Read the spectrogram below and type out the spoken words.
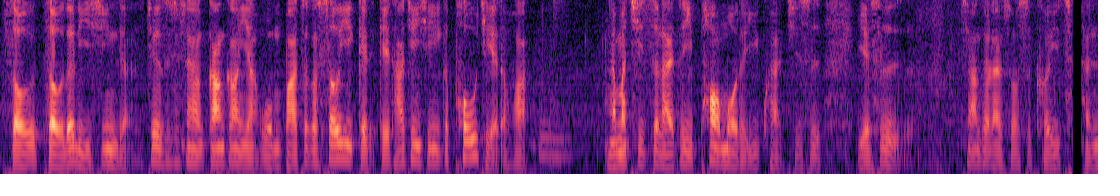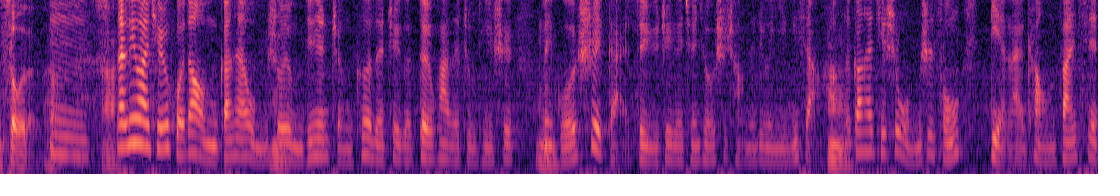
走走的理性的，就是像刚刚一样，我们把这个收益给给它进行一个剖解的话，嗯，那么其实来自于泡沫的一块，其实也是。相对来说是可以承受的。嗯，那另外，其实回到我们刚才我们说，我们今天整个的这个对话的主题是美国税改对于这个全球市场的这个影响哈。那刚才其实我们是从点来看，我们发现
